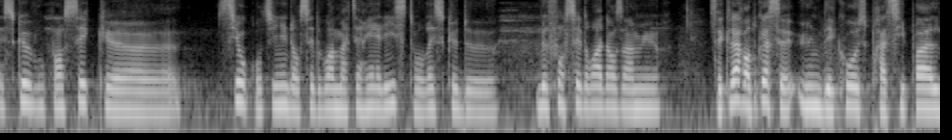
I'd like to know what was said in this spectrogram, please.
Est-ce que vous pensez que si on continue dans cette voie matérialiste, on risque de, de foncer droit dans un mur? C'est clair, en tout cas, c'est une des causes principales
